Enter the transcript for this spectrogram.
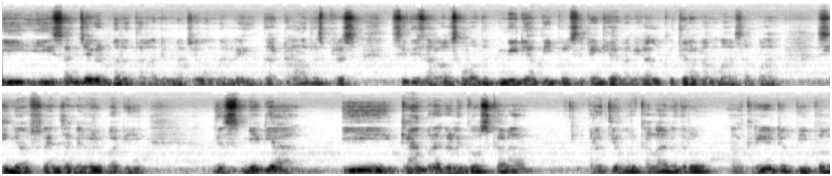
ಈ ಈ ಸಂಜೆಗಳು ಬರುತ್ತಲ್ಲ ನಿಮ್ಮ ಜೀವನದಲ್ಲಿ that all this press see these are all some of the media people sitting here ನನಗೆ ಅಲ್ಲಿ ಕೂತಿರೋ ನಮ್ಮ ಸ್ವಲ್ಪ senior friends and everybody this media ಈ ಕ್ಯಾಮ್ರಾಗಳಿಗೋಸ್ಕರ ಪ್ರತಿಯೊಬ್ಬರು ಕಲಾವಿದರು ಕ್ರಿಯೇಟಿವ್ ಪೀಪಲ್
